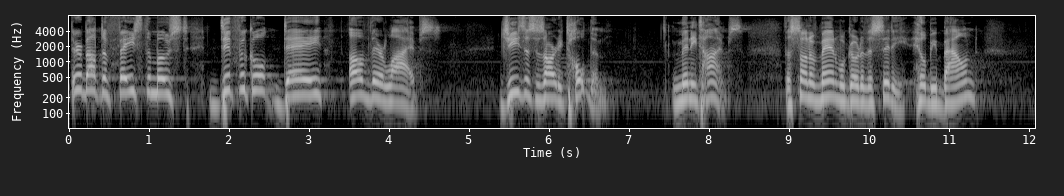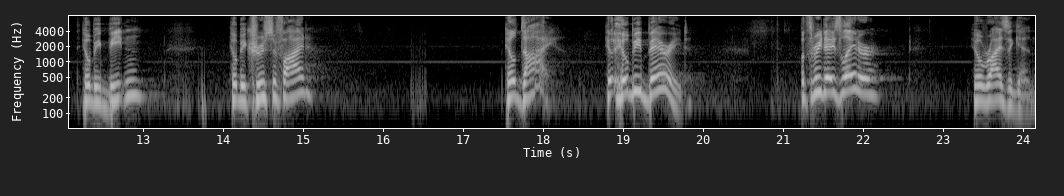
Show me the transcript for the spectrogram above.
they're about to face the most difficult day of their lives. Jesus has already told them many times the Son of Man will go to the city. He'll be bound, he'll be beaten, he'll be crucified, he'll die, he'll, he'll be buried. But three days later, he'll rise again.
